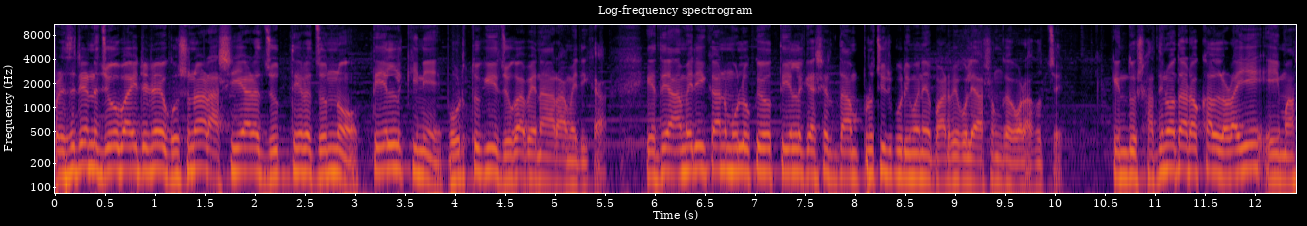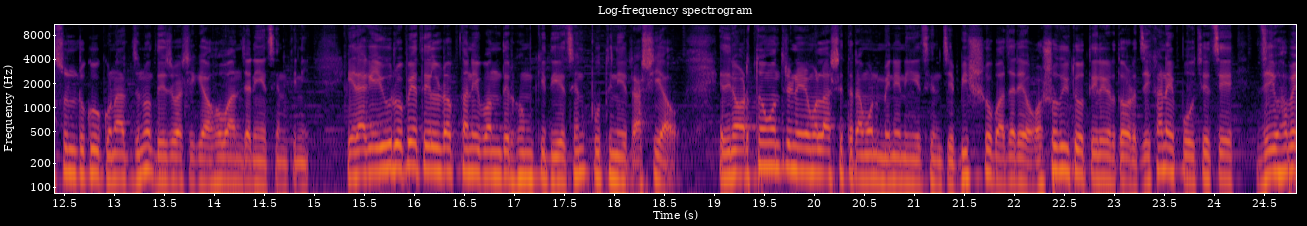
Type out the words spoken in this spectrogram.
প্রেসিডেন্ট জো বাইডেনের ঘোষণা রাশিয়ার যুদ্ধের জন্য তেল কিনে ভর্তুকি যোগাবে না আর আমেরিকা। এতে আমেরিকান মুলুকেও তেল গ্যাসের দাম প্রচুর পরিমাণে বাড়বে বলে আশঙ্কা করা হচ্ছে। কিন্তু স্বাধীনতা রক্ষার লড়াইয়ে এই মাসুলটুকু গোনার জন্য দেশবাসীকে আহ্বান জানিয়েছেন তিনি। এর আগে ইউরোপে তেল রপ্তানি বন্ধের হুমকি দিয়েছেন পুতিনের রাশিয়াও। এদিন অর্থমন্ত্রী নির্মলা সীতারামন মেনে নিয়েছেন যে বিশ্ব বাজারে অশোধিত তেলের দর যেখানে পৌঁছেছে, যেভাবে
